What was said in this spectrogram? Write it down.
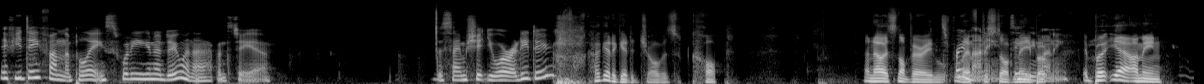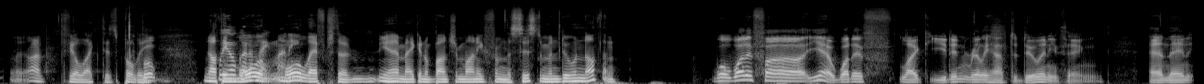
if you defund the police, what are you going to do when that happens to you? The same shit you already do? Fuck, I got to get a job as a cop. I know it's not very free leftist money. of It's me, easy but money. but yeah, I mean, I feel like there's probably But- nothing more more left than yeah making a bunch of money from the system and doing nothing. Well, what if, uh, yeah, what if, like, you didn't really have to do anything, and then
